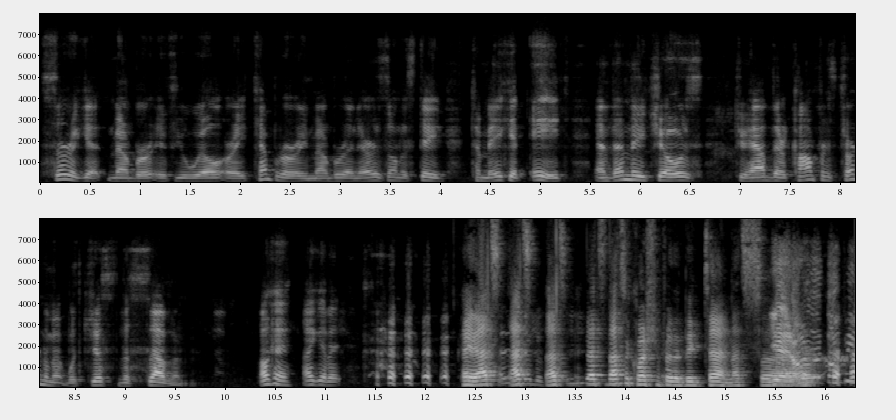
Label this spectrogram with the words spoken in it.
surrogate member, if you will, or a temporary member in Arizona State to make it eight, and then they chose to have their conference tournament with just the seven. Okay, I get it. Hey, that's that's that's that's that's a question for the Big Ten. That's uh, yeah, don't, don't be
